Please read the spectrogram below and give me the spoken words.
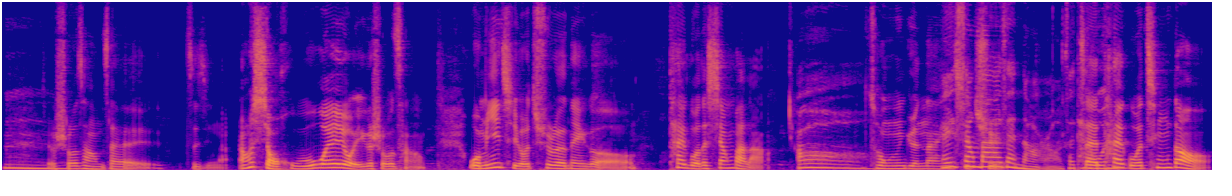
嗯就收藏在自己那儿。然后小胡我也有一个收藏，我们一起又去了那个泰国的香巴拉，哦，从云南一哎，香巴拉在哪儿啊？在泰在国泰国青岛，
